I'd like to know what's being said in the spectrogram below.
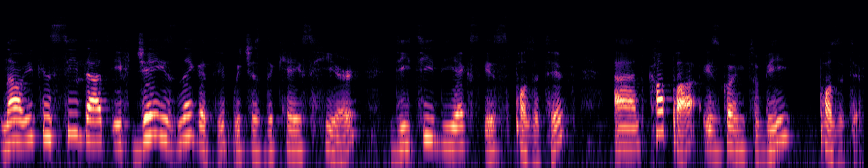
Now you can see that if J is negative, which is the case here, dt dx is positive, and kappa is going to be positive.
